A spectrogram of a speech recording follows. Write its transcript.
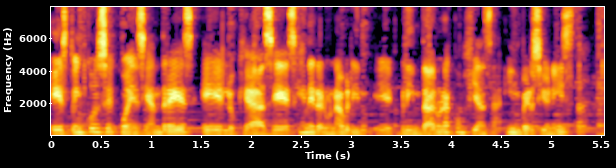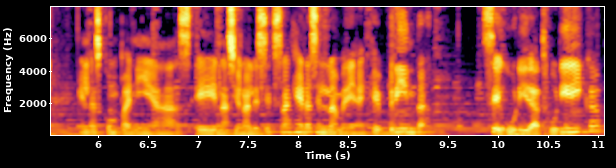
Esto en consecuencia, Andrés, eh, lo que hace es generar una, eh, brindar una confianza inversionista en las compañías nacionales y extranjeras en la medida en que brinda seguridad jurídica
